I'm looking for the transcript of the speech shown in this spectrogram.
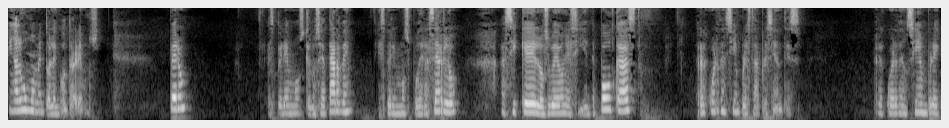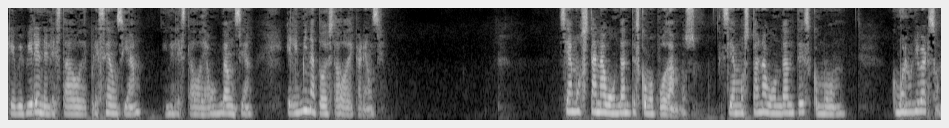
En algún momento la encontraremos. Pero esperemos que no sea tarde, esperemos poder hacerlo. Así que los veo en el siguiente podcast. Recuerden siempre estar presentes. Recuerden siempre que vivir en el estado de presencia en el estado de abundancia, elimina todo estado de carencia. Seamos tan abundantes como podamos, seamos tan abundantes como, como el universo.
